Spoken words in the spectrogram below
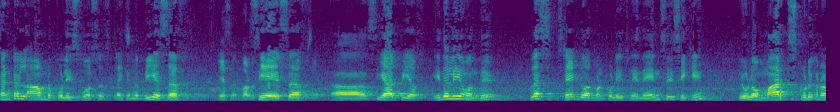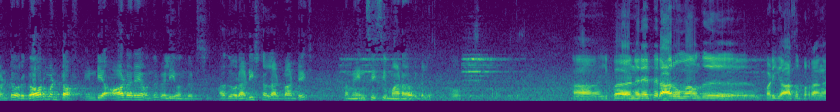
central armed police forces like இந்த பிஎஸ்எஃப் சிஏஎஸ்எஃப் சிஆர்பிஎஃப் இதுலயும் வந்து பிளஸ் ஸ்டேட் கவர்மெண்ட் போலீஸ்ல இந்த என்சிசிக்கு இவ்வளவு மார்க்ஸ் கொடுக்கணும்ட்டு ஒரு கவர்மெண்ட் ஆஃப் இந்தியா ஆர்டரே வந்து வெளியே வந்துடுச்சு அது ஒரு அடிஷனல் அட்வான்டேஜ் நம்ம என்சிசி மாணவர்களுக்கு. ஓகே சார் இப்போ நிறைய பேர் ஆர்வமாக வந்து படிக்க ஆசைப்படுறாங்க.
